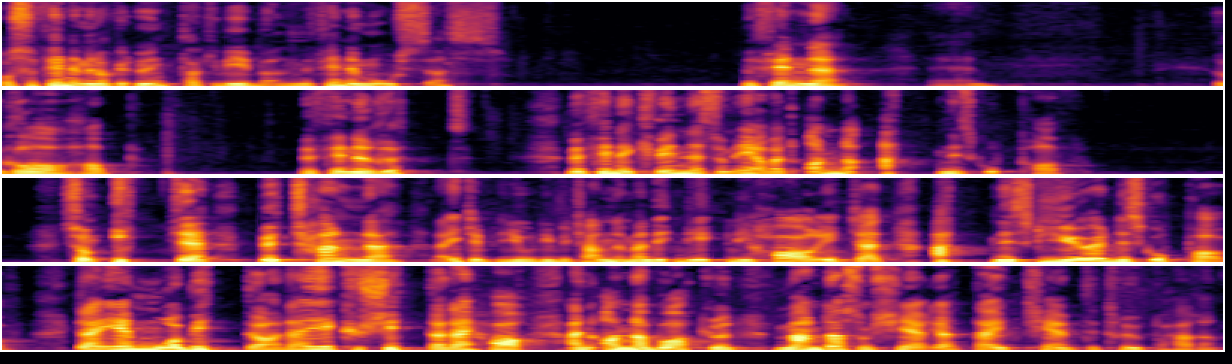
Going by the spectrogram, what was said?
Og så finner vi noen unntak i Bibelen. Vi finner Moses. Vi finner eh, Rahab. Vi finner Ruth. Vi finner kvinner som er av et annet etnisk opphav. Som ikke bekjenner nei, ikke, Jo, de bekjenner, men de, de, de, har ikke et etnisk jødisk opphav. De er moabitter, de er kushitter, de har en annen bakgrunn. Men det som skjer, er at de kommer til tro på Herren.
